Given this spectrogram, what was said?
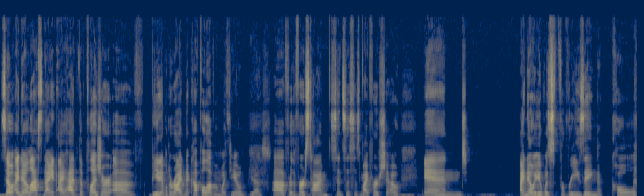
So I know last night I had the pleasure of being able to ride in a couple of them with you. Yes. Uh, for the first time since this is my first show, and I know it was freezing cold,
